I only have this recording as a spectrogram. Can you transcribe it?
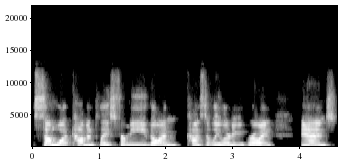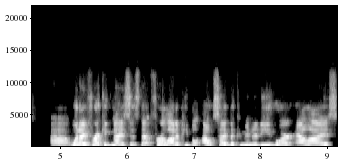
somewhat commonplace for me, though I'm constantly learning and growing. And uh, what I've recognized is that for a lot of people outside the community who are allies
